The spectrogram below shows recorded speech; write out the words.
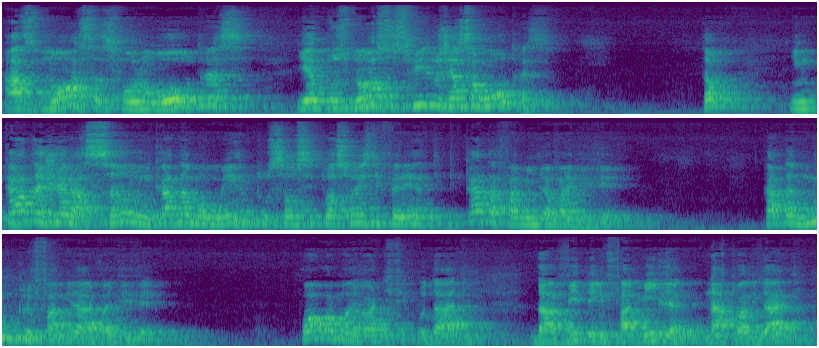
as nossas foram outras e a dos nossos filhos já são outras. Então, em cada geração, em cada momento, são situações diferentes que cada família vai viver. Cada núcleo familiar vai viver. Qual a maior dificuldade da vida em família na atualidade?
